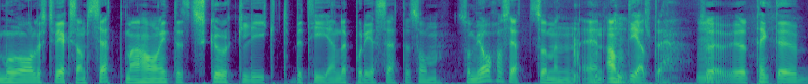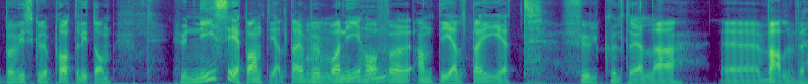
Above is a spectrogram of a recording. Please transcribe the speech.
moraliskt tveksamt sätt men han har inte ett skurklikt beteende på det sättet som, som jag har sett som en, en antihjälte. Så Mm. jag tänkte att vi skulle prata lite om hur ni ser på antihjältar, Mm. vad ni har Mm. för antihjältar i ett fullkulturella eh, valv.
